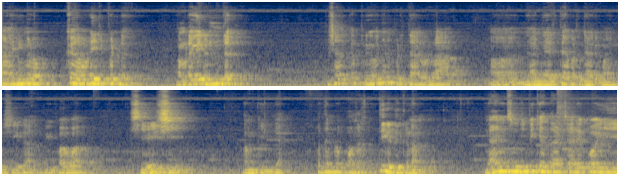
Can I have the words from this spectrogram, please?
കാര്യങ്ങളൊക്കെ അവിടെ ഇരിപ്പുണ്ട്. നമ്മുടെ കയ്യിലുണ്ട്. പക്ഷെ അതൊക്കെ പ്രയോജനപ്പെടുത്താനുള്ള ഞാൻ നേരത്തെ പറഞ്ഞ ഒരു മാനുഷിക വിഭവ ശേഷി നമുക്കില്ല. അത് നമ്മൾ വളർത്തിയെടുക്കണം. ഞാൻ സൂചിപ്പിക്കുക എന്താ വെച്ചാൽ ഇപ്പോൾ ഈ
